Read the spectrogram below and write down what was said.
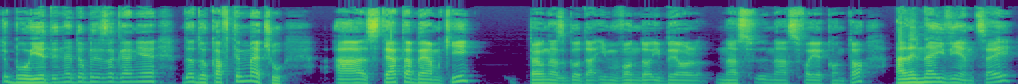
To było jedyne dobre zagranie Dadoka w tym meczu. A strata bramki, pełna zgoda im Wondo i Breol na, na swoje konto, ale najwięcej,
